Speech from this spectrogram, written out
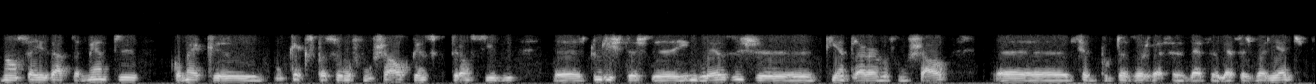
Não sei exatamente como é que, o que é que se passou no Funchal, penso que terão sido uh, turistas uh, ingleses uh, que entraram no Funchal, sendo portadores dessa, dessa, dessas variantes, eh,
